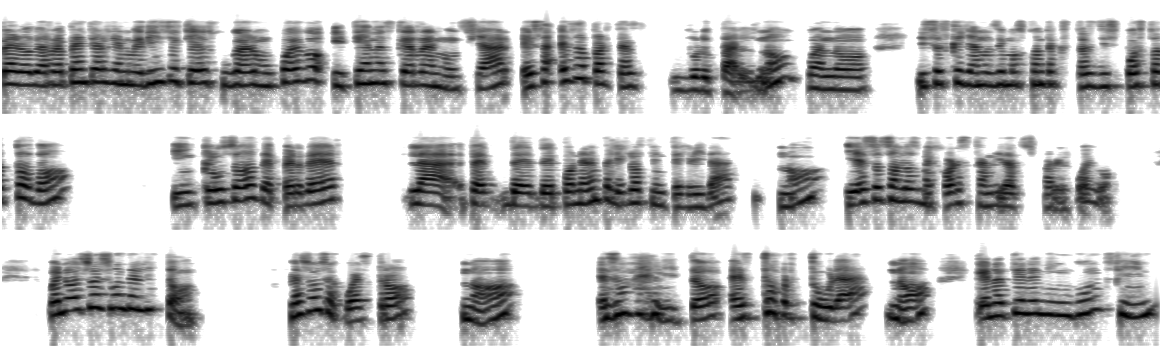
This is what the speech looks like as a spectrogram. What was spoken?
Pero de repente alguien me dice, quieres jugar un juego y tienes que renunciar. Esa, esa parte es brutal, ¿no? Cuando dices que ya nos dimos cuenta que estás dispuesto a todo, incluso de perder, la, de, de poner en peligro tu integridad, ¿no? Y esos son los mejores candidatos para el juego. Bueno, eso es un delito. Es un secuestro, ¿no? Es un delito, es tortura, ¿no? Que no tiene ningún fin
